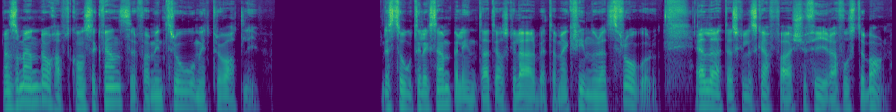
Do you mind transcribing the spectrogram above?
men som ändå haft konsekvenser för min tro och mitt privatliv. Det stod till exempel inte att jag skulle arbeta med kvinnorättsfrågor eller att jag skulle skaffa 24 fosterbarn.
